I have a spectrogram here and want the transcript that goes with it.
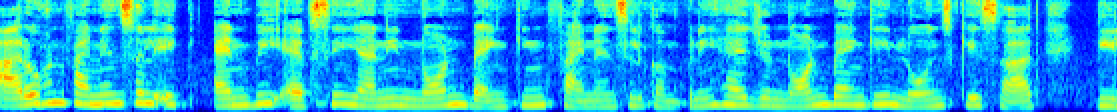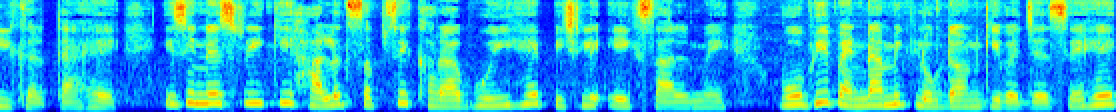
आरोहन फाइनेंशियल एक एनबीएफसी यानी नॉन बैंकिंग फाइनेंशियल कंपनी है, जो नॉन बैंकिंग लोन्स के साथ डील करता है। इस इंडस्ट्री की हालत सबसे खराब हुई है पिछले एक साल में। वो भी पेंडामिक लॉकडाउन की वजह से है।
